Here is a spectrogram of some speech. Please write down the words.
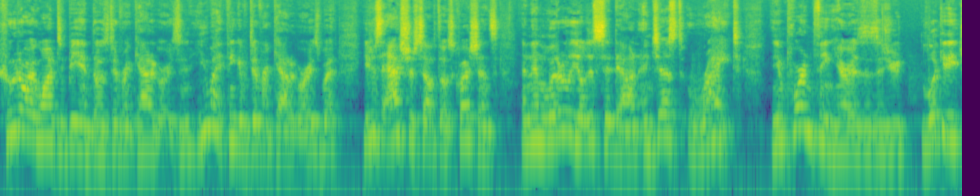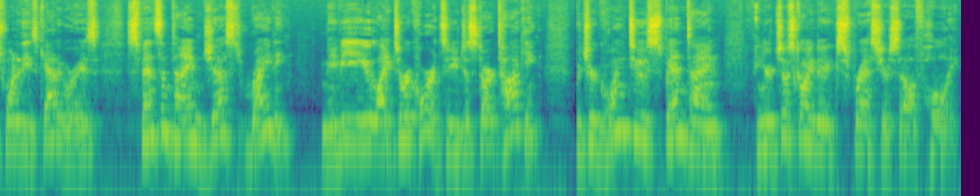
Who do I want to be in those different categories? And you might think of different categories, but you just ask yourself those questions, and then literally you'll just sit down and just write. The important thing here is, is as you look at each one of these categories, spend some time just writing. Maybe you like to record, so you just start talking but you're going to spend time and you're just going to express yourself wholly.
